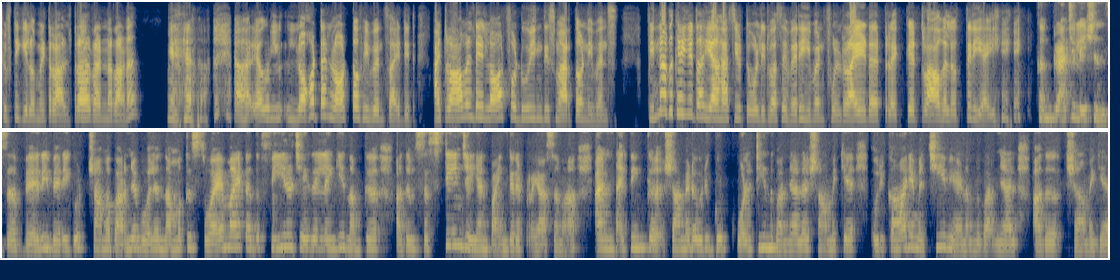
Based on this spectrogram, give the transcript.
ഫിഫ്റ്റി കിലോമീറ്റർ അൾട്രാ റണ്ണറാണ് lot and lot of events I did. I travelled a lot for doing this marathon events പിന്നെ അത് കഴിഞ്ഞിട്ട് yeah as you told it was a very eventful ride trek travel ഒത്തിരിയായി. Congratulations very very good Kshama പറഞ്ഞ പോലെ നമുക്ക് സ്വയമായിട്ട് അത് ഫീൽ ചെയ്തില്ലെങ്കിൽ നമുക്ക് അത് സസ്റ്റെയിൻ ചെയ്യാൻ ഭയങ്കര പ്രയാസമാണ് ആൻഡ് ഐ തിങ്ക് ഷാമയുടെ ഒരു ഗുഡ് ക്വാളിറ്റി എന്ന് പറഞ്ഞാൽ ഷാമയ്ക്ക് ഒരു കാര്യം അച്ചീവ് ചെയ്യണം എന്ന് പറഞ്ഞാൽ അത് ഷാമയ്ക്ക്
